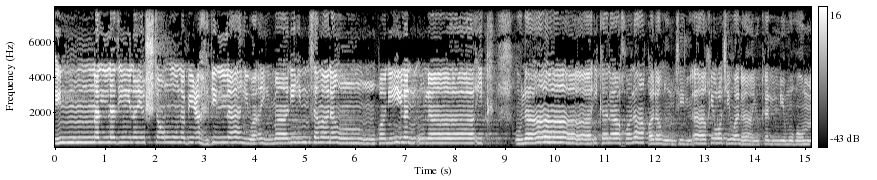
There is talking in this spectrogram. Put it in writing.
إن الذين يشترون بعهد الله وأيمانهم ثمنا قليلا أولئك أولئك لا خلاق لهم في الآخرة ولا يكلمهم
